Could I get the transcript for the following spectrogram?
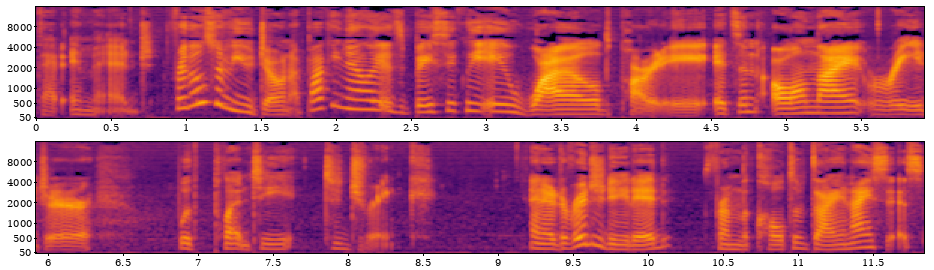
that image. For those of you who don't, a bacchanalia is basically a wild party. It's an all night rager with plenty to drink, and it originated from the cult of Dionysus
